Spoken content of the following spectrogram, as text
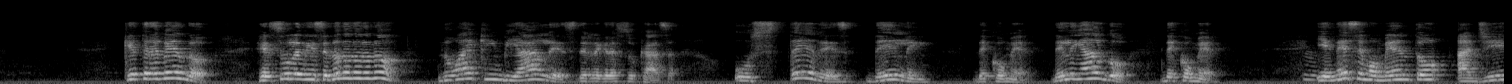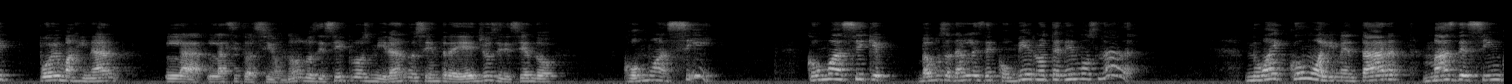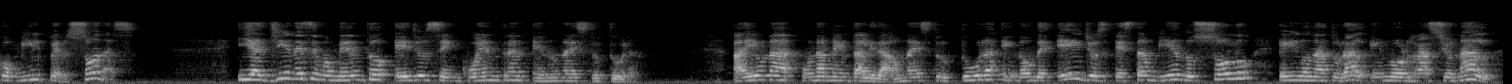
Qué tremendo. Jesús le dice, no, no, no, no, no. No hay que enviarles de regreso a su casa. Ustedes denle de comer. Denle algo de comer. Y en ese momento allí puedo imaginar la, situación, ¿no? Los discípulos mirándose entre ellos y diciendo, ¿cómo así? ¿Cómo así que vamos a darles de comer? No tenemos nada. No hay cómo alimentar más de cinco mil personas. Y allí en ese momento ellos se encuentran en una estructura. Hay una, una mentalidad, una estructura en donde ellos están viendo solo en lo natural, en lo racional,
